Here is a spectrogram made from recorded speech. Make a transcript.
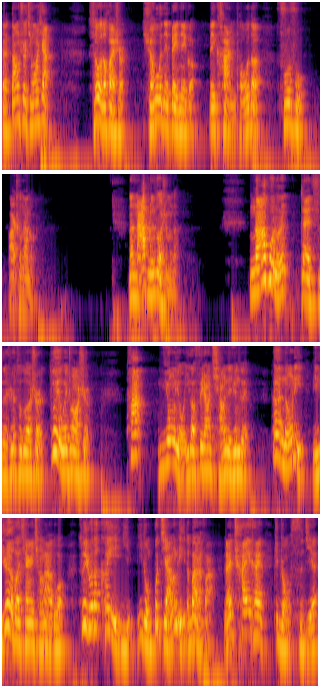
在当时的情况下，所有的坏事全部被被那个被砍头的夫妇而承担了。那拿破仑做什么呢？拿破仑在此时所做的事儿最为重要是，他拥有一个非常强力的军队，他的能力比任何前任强大的多，所以说他可以以一种不讲理的办法来拆开这种死结，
